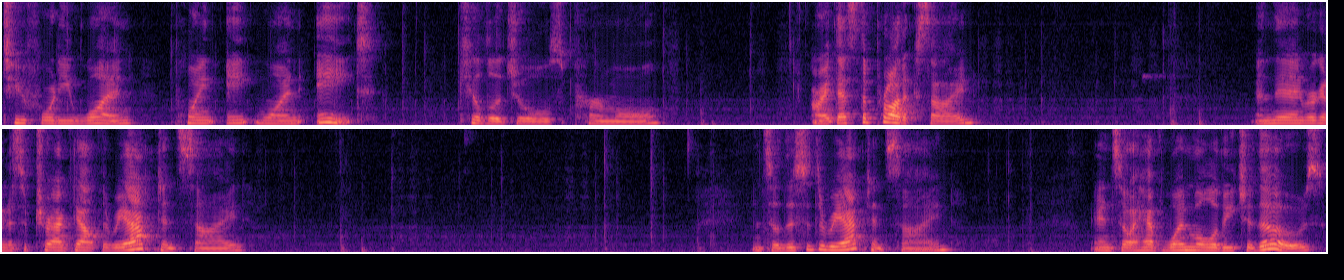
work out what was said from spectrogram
241.818 kilojoules per mole. All right, that's the product side. And then we're going to subtract out the reactant side. And so this is the reactant side. And so I have one mole of each of those.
